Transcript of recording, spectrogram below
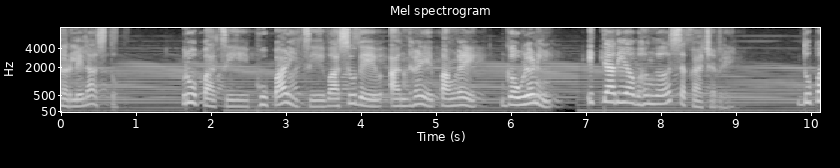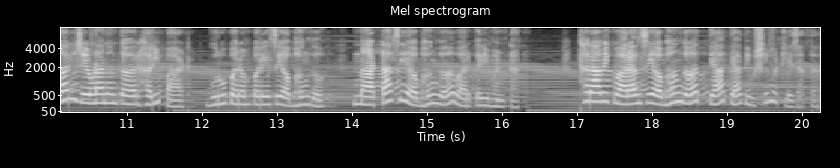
ठरलेला असतो. रूपाचे भूपाळीचे वासुदेव आंधळे पांगळे गवळणी इत्यादी अभंग सकाळच्या वेळी. दुपारी जेवणानंतर हरिपाठ गुरुपरंपरेचे अभंग नाटाचे अभंग वारकरी म्हणतात. ठराविक वारांचे अभंग त्या त्या दिवशी म्हटले जातात.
